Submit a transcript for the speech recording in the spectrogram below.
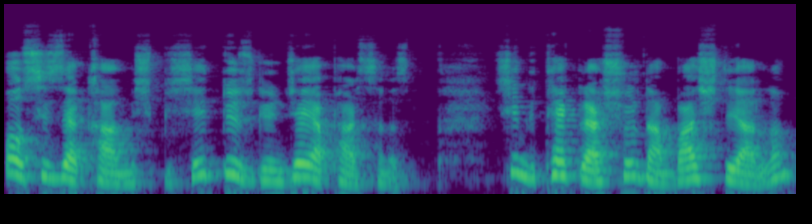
O size kalmış bir şey. Düzgünce yaparsınız. Şimdi tekrar şuradan başlayalım.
